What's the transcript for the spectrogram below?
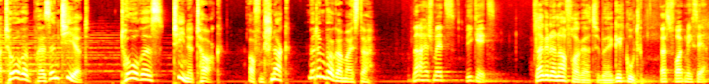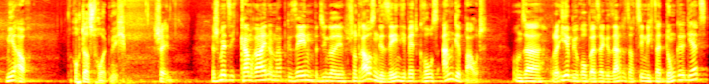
Liberatore präsentiert Tores Tine Talk. Auf den Schnack mit dem Bürgermeister. Na, Herr Schmitz, wie geht's? Danke der Nachfrage, Herr Zibel. Geht gut. Das freut mich sehr. Mir auch. Auch das freut mich. Schön. Herr Schmitz, ich kam rein und habe gesehen, beziehungsweise schon draußen gesehen, hier wird groß angebaut. Unser, oder Ihr Büro besser gesagt, ist auch ziemlich verdunkelt jetzt.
